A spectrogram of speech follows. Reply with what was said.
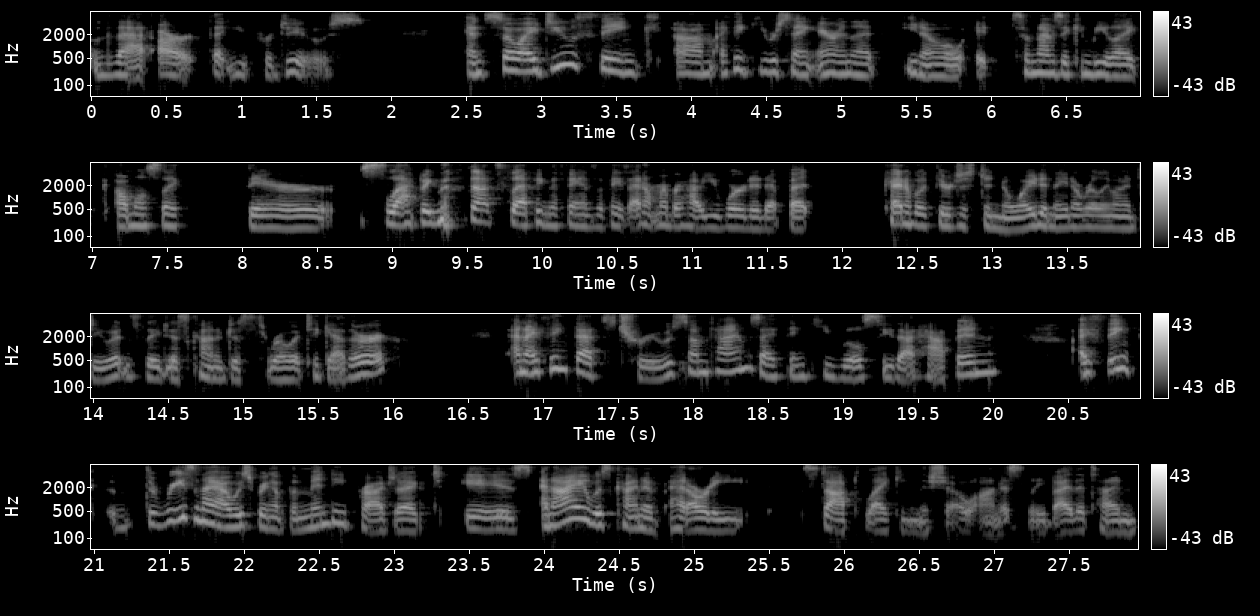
that art that you produce. And so I do think, um, I think you were saying, Erin, that you know, it sometimes it can be like almost like they're slapping, not slapping the fans in the face. I don't remember how you worded it, but kind of like they're just annoyed and they don't really want to do it, and so they just kind of just throw it together. And I think that's true sometimes. I think you will see that happen. I think the reason I always bring up the Mindy project is, and I was kind of had already stopped liking the show honestly by the time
